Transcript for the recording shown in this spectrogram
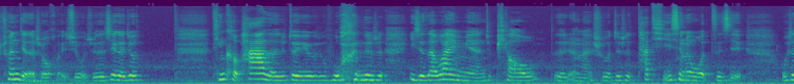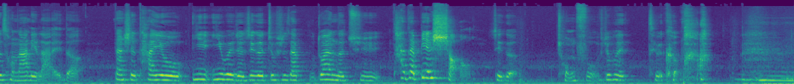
春节的时候回去。我觉得这个就。挺可怕的，就对于我 就是一直在外面就飘的人来说，就是他提醒了我自己，我是从哪里来的，但是他又意意味着这个就是在不断的去，它在变少，这个重复就会特别可怕。嗯，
